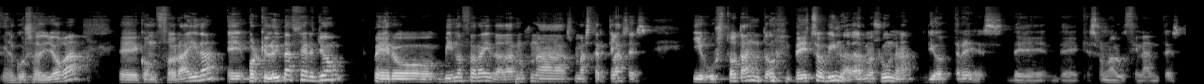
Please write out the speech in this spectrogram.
el curso de yoga, eh, con Zoraida, eh, porque lo iba a hacer yo, pero vino Zoraida a darnos unas masterclasses y gustó tanto, de hecho vino a darnos una, dio tres, de, que son alucinantes,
